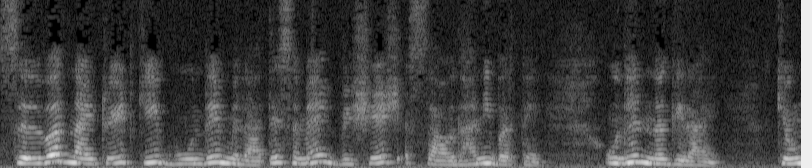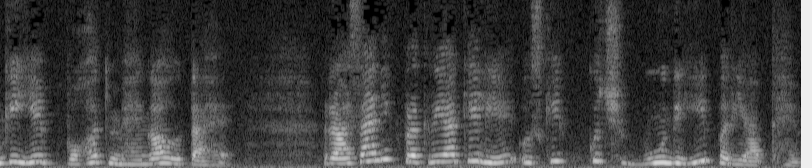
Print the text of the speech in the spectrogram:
सिल्वर नाइट्रेट की बूंदे मिलाते समय विशेष सावधानी बरतें। उन्हें न गिराएँ। क्योंकि ये बहुत महँगा होता है। रासायनिक प्रक्रिया के लिए उसकी कुछ बूंद ही पर्याप्त हैं।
